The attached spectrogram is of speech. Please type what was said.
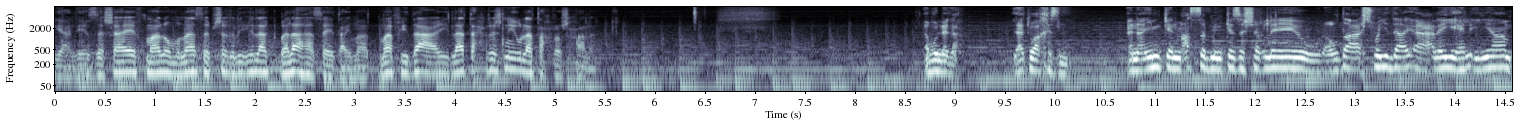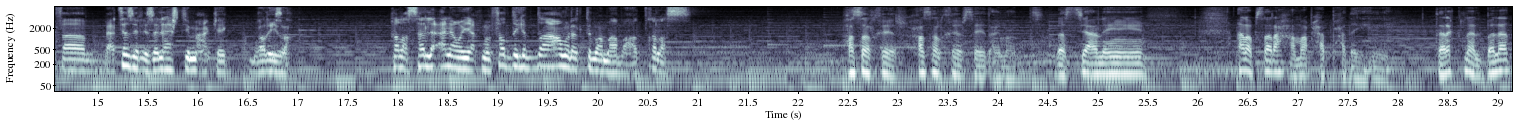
يعني إذا شايف ماله مناسب شغلي إلك بلاها سيد عماد. ما في داعي لا تحرجني ولا تحرج حالك. أبو ندى لا تواخذني. أنا يمكن معصب من كذا شغلة والأوضاع شوي ضايقة علي هالأيام فبعتذر إذا لهجتي معك هيك غليظة. خلص هلأ أنا وياك بنفضي البضاعه ونرتبها مع بعض. خلص. حصل خير حصل خير سيد عماد. بس يعني أنا بصراحة ما بحب حدا يهني تركنا البلد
